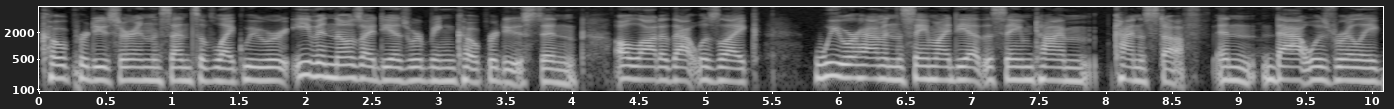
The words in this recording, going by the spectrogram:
co-producer in the sense of like we were even those ideas were being co-produced, and a lot of that was like we were having the same idea at the same time kind of stuff and that was really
